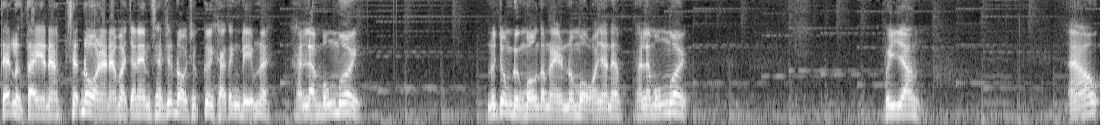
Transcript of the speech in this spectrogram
Test lực tay nha em xét đồ này em mà cho anh em xem xét đồ trước cây Khải tăng điểm này. 25 40 Nói chung đường môn tầm này nó một rồi nha anh em. 25 40 Vi dân Áo.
